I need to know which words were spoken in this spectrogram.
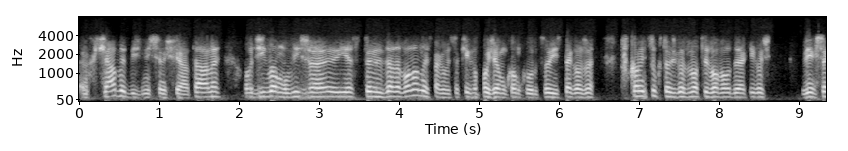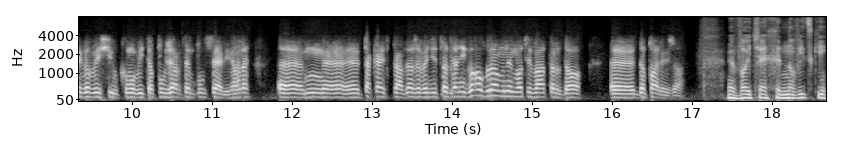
e, chciałby być mistrzem świata, ale o dziwo mówi, że jest zadowolony z tak wysokiego poziomu konkursu i z tego, że w końcu ktoś go zmotywował do jakiegoś większego wysiłku. Mówi to pół żartem, pół serio, ale e, taka jest prawda, że będzie to dla niego ogromny motywator do, e, do Paryża. Wojciech Nowicki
